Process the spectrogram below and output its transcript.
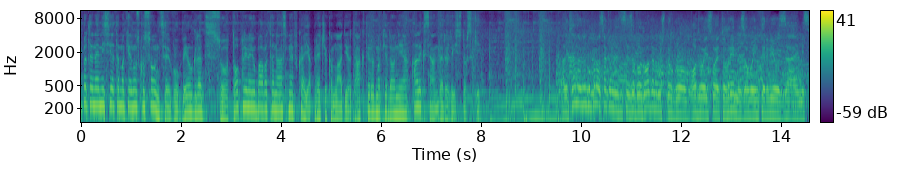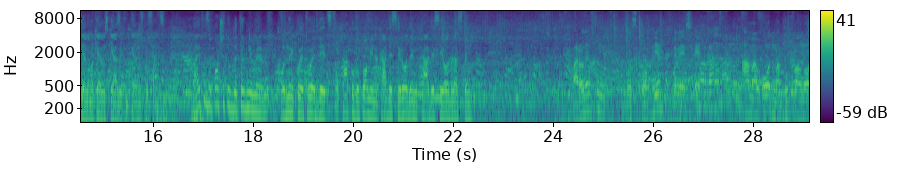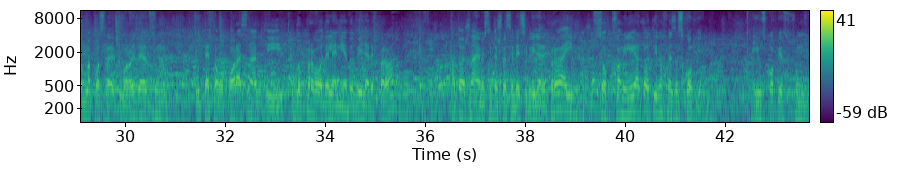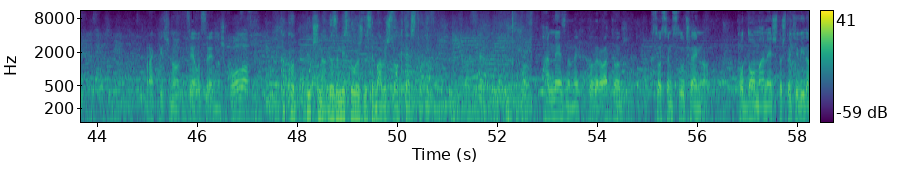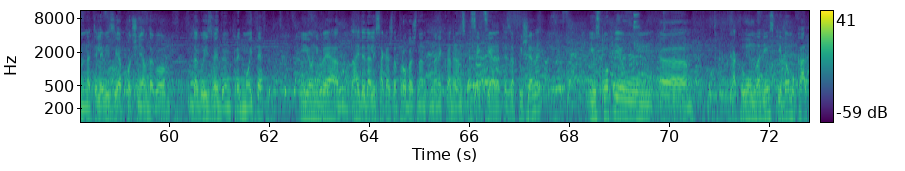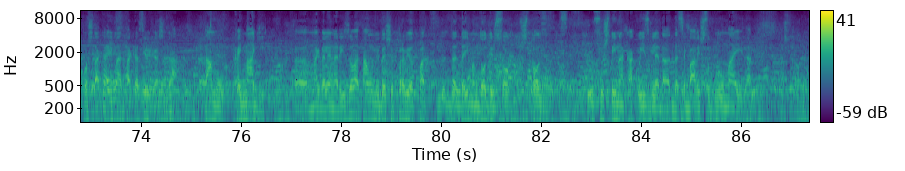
Чипате на емисијата Македонско сонце во Белград со топлина и убавата насмевка ја пречека младиот актер од Македонија Александар Ристовски. Александар, kako prvo сакам да da se zablagodaram što go odvoji svoje to vreme za ovo intervju za emisija na makedonski jazik, makedonsko sunce. Pa за почеток да тргнеме од me твое детство. Како го detstvo. Kako си роден, каде си roden, Па роден odrasten? Pa во Скопје, 95-та, ама одма, буквално одма после пороđајот сум у Тетово пораснат и до прво оделение до 2001 а тоа знаеме сите што се деси 2001 и со фамилијата отидовме за Скопје. И у Скопје сум практично цело средно школо. Како почна да замислуваш да се бавиш со актерството? Па не знам, некако веројатно сосем случајно по дома нешто што ќе видам на телевизија почнав да го да го изведувам пред моите. И они беа ајде дали сакаш да пробаш на, на некоја драмска секција да те запишеме? И у Скопје у е, како у младински дом у Карпош така има така се викаше да. Таму кај Маги Магдалена Ризова, таму ми беше првиот пат да, да имам додир со што у суштина како изгледа да се бавиш со глума и да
